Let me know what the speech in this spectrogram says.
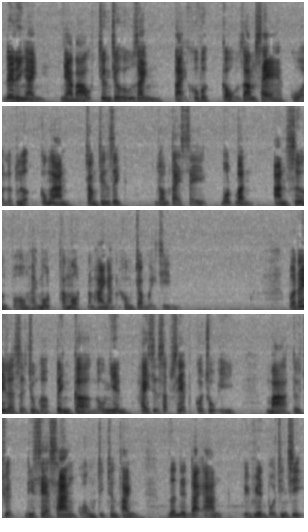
Đây là hình ảnh nhà báo Trương Châu Hữu Danh tại khu vực cầu giam xe của lực lượng công an trong chiến dịch nhóm tài xế bốt bẩn An Sương vào hôm 21 tháng 1 năm 2019. Và đây là sự trùng hợp tình cờ ngẫu nhiên hay sự sắp xếp có chủ ý mà từ chuyện đi xe sang của ông Trịnh Trân Thanh dẫn đến đại án Ủy viên Bộ Chính trị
